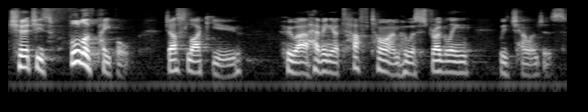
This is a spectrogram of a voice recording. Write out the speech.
church is full of people just like you who are having a tough time, who are struggling with challenges.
